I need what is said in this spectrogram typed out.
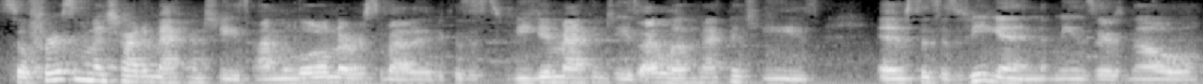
So first I'm gonna try the mac and cheese. I'm a little nervous about it because it's vegan mac and cheese. I love mac and cheese. And since it's vegan, it means there's no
